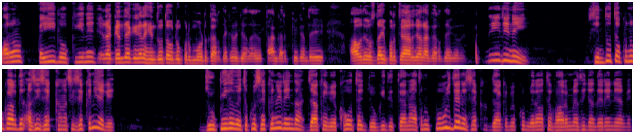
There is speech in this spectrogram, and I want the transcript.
ਪਰ ਕਈ ਲੋਕੀ ਨੇ ਇਹਦਾ ਕਹਿੰਦੇ ਕਿ ਕਹਿੰਦੇ ਹਿੰਦੂਤਵ ਨੂੰ ਪ੍ਰਮੋਟ ਕਰਦੇ ਕਹਿੰਦੇ ਜ਼ਿਆਦਾ ਤਾਂ ਕਰਕੇ ਕਹਿੰਦੇ ਆਪਦੇ ਉਸ ਦਾ ਹੀ ਪ੍ਰਚਾਰ ਜ਼ਿਆਦਾ ਕਰਦੇ ਕਹਿੰਦੇ। ਨਹੀਂ ਜੀ ਨਹੀਂ। ਹਿੰਦੂ ਤੱਕ ਨੂੰ ਕਰਦੇ? ਅਸੀਂ ਸਿੱਖ ਹਾਂ, ਅਸੀਂ ਸਿੱਖ ਨਹੀਂ ਹੈਗੇ। ਯੂਪੀ ਦੇ ਵਿੱਚ ਕੋਈ ਸਿੱਖ ਨਹੀਂ ਰਹਿੰਦਾ। ਜਾ ਕੇ ਵੇਖੋ ਉੱਥੇ ਜੋਗੀ ਦਿੱਤਿਆਨਾਥ ਨੂੰ ਪੂਜਦੇ ਨੇ ਸਿੱਖ। ਜਾ ਕੇ ਵੇਖੋ ਮੇਰਾ ਉੱਥੇ ਫਾਰਮ ਹੈ, ਅਸੀਂ ਜਾਂਦੇ ਰਹਿੰਦੇ ਆਂਗੇ।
